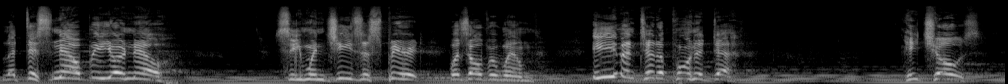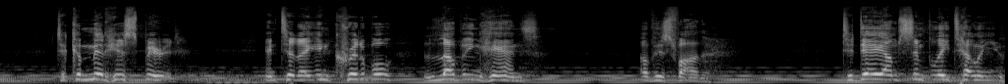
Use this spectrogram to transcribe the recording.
Let this nail be your nail. See, when Jesus' spirit was overwhelmed, even to the point of death, he chose to commit his spirit into the incredible, loving hands of his Father. Today, I'm simply telling you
